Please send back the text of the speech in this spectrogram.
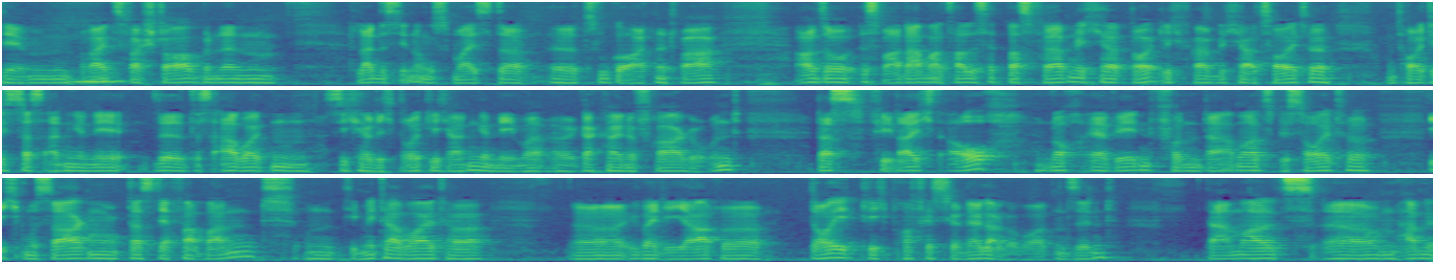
dem bereits verstorbenen Landesinnungsmeister äh, zugeordnet war. Also es war damals alles etwas förmlicher, deutlich förmlicher als heute. Und heute ist das, angenehm, das Arbeiten sicherlich deutlich angenehmer, gar keine Frage. Und das vielleicht auch noch erwähnt von damals bis heute. Ich muss sagen, dass der Verband und die Mitarbeiter äh, über die Jahre deutlich professioneller geworden sind. Damals ähm, haben,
